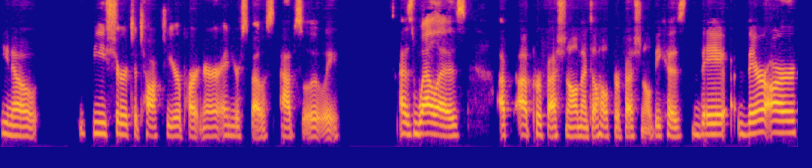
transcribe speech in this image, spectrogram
you know, be sure to talk to your partner and your spouse absolutely as well as a, a professional mental health professional because they there are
